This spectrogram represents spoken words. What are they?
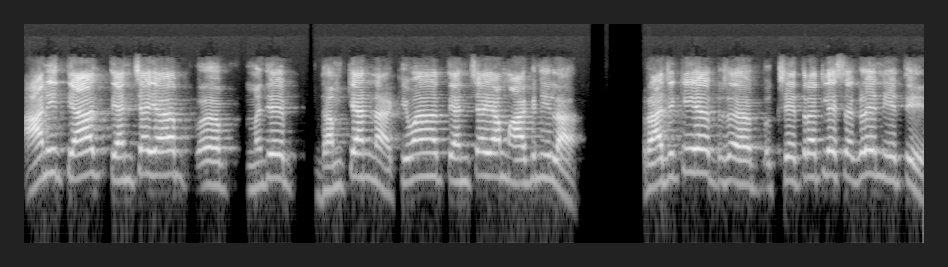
आणि त्या त्यांच्या या म्हणजे धमक्यांना किंवा त्यांच्या या मागणीला राजकीय क्षेत्रातले सगळे नेते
